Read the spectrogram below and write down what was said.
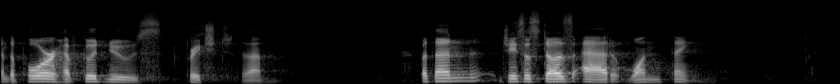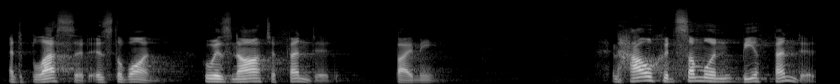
and the poor have good news preached to them. But then Jesus does add one thing. And blessed is the one who is not offended by me. And how could someone be offended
